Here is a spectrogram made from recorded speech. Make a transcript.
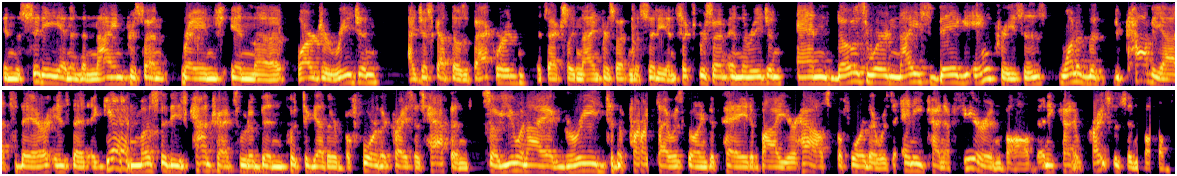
in the city and in the 9% range in the larger region. I just got those backward. It's actually 9% in the city and 6% in the region. And those were nice big increases. One of the, caveats there is that, again, most of these contracts would have been put together before the crisis happened. So you and I agreed to the price I was going to pay to buy your house before there was any kind of fear involved, any kind of crisis involved.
